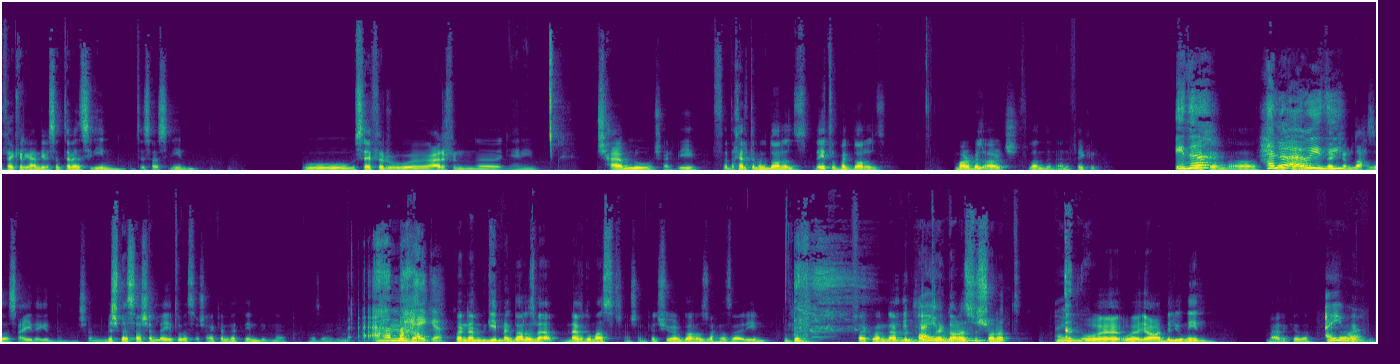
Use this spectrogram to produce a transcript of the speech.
فاكر كان عندي مثلا 8 سنين أو 9 سنين. ومسافر وعارف إن يعني مش هقابله مش عارف إيه. فدخلت ماكدونالدز لقيته في ماكدونالدز ماربل ارش في لندن أنا فاكر. إيه ده؟ ده كان آه حلو ده قوي ده دي. كان لحظة سعيدة جدا عشان مش بس عشان لقيته بس عشان أكلنا اتنين بيج ماك وإحنا صغيرين. أهم كنا- حاجة. كنا بنجيب ماكدونالدز بقى بناخده مصر عشان ما كانش في ماكدونالدز وإحنا صغيرين. ده- فكنا بنحط أيوة. ماكدونالدز في الشنط أيوه. و... ويقعد باليومين بعد كده. بعد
